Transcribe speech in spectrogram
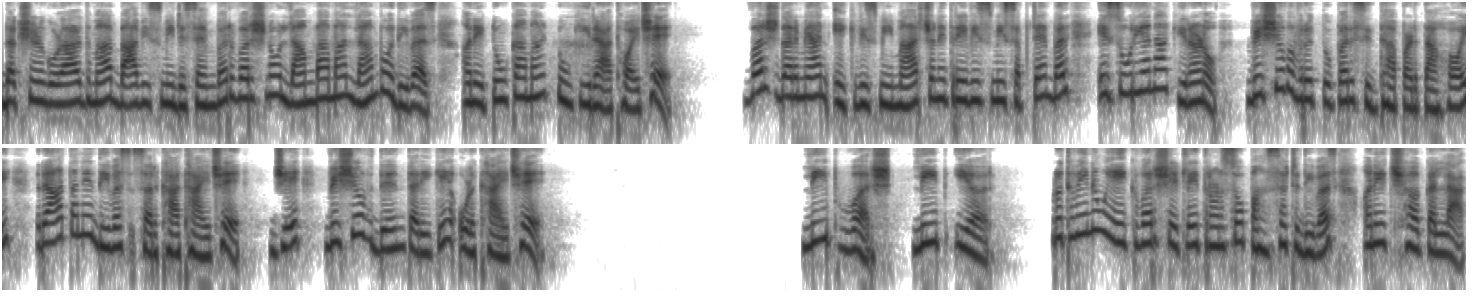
દક્ષિણ ગોળાર્ધમાં બાવીસમી ડિસેમ્બર વર્ષનો લાંબામાં લાંબો દિવસ અને ટૂંકામાં ટૂંકી રાત હોય છે. વર્ષ દરમિયાન એકવીસમી માર્ચ અને ત્રેવીસમી સપ્ટેમ્બર એ સૂર્યના કિરણો વિષુવવૃત્ત ઉપર સીધા પડતા હોય, રાત અને દિવસ સરખા થાય છે, જે વિશ્વ દિન તરીકે ઓળખાય છે. લીપ વર્ષ, લીપ યર. પૃથ્વીનું એક વર્ષ એટલે ત્રણસો દિવસ અને છ કલાક.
